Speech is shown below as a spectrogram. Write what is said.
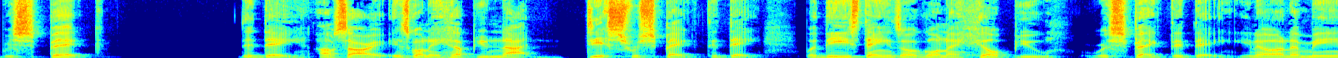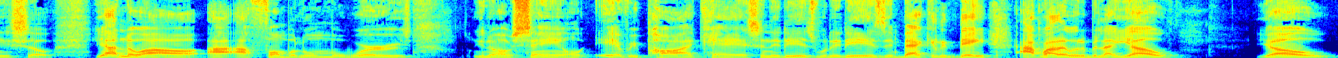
respect the day. I'm sorry, it's going to help you not disrespect the day. But these things are going to help you respect the day. You know what I mean? So y'all know I, I, I fumble on my words. You know what I'm saying on every podcast, and it is what it is. And back in the day, I probably would have been like, "Yo, yo,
